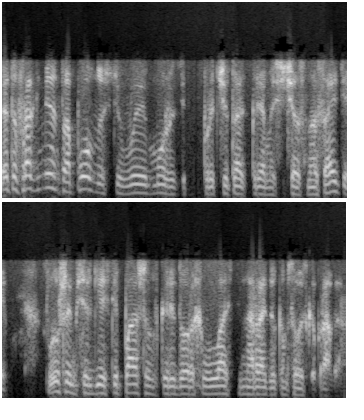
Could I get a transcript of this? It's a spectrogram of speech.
Это фрагмент, а полностью вы можете прочитать прямо сейчас на сайте. Слушаем Сергей Степашин в коридорах власти на радио «Комсомольская правда».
